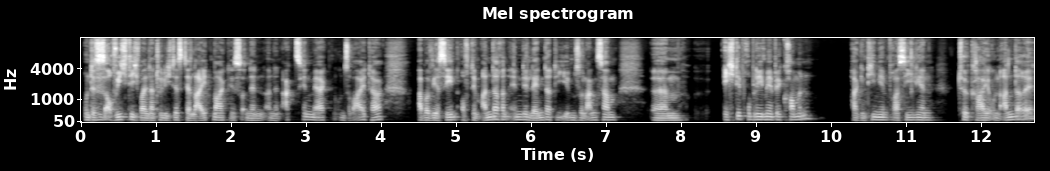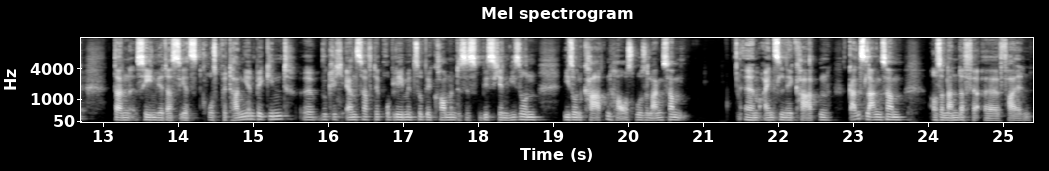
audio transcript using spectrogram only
Und das ist auch wichtig, weil natürlich das der Leitmarkt ist an den, an den Aktienmärkten und so weiter. Aber wir sehen auf dem anderen Ende Länder, die eben so langsam ähm, echte Probleme bekommen. Argentinien, Brasilien, Türkei und andere. Dann sehen wir, dass jetzt Großbritannien beginnt, äh, wirklich ernsthafte Probleme zu bekommen. Das ist ein bisschen wie so ein, wie so ein Kartenhaus, wo so langsam ähm, einzelne Karten ganz langsam auseinanderfallen. Äh,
